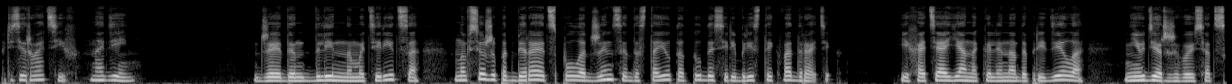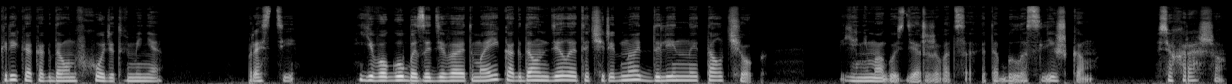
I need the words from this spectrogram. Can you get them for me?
«Презерватив, надень». Джейден длинно матерится, но все же подбирает с пола джинсы и достает оттуда серебристый квадратик. И хотя я наколена до предела, не удерживаюсь от скрика, когда он входит в меня. «Прости». Его губы задевают мои, когда он делает очередной длинный толчок. Я не могу сдерживаться, это было слишком. Все хорошо.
